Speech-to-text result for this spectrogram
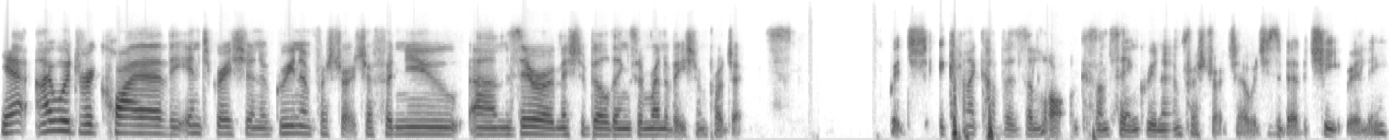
Yeah, I would require the integration of green infrastructure for new um, zero emission buildings and renovation projects which it kind of covers a lot because I'm saying green infrastructure, which is a bit of a cheat, really.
